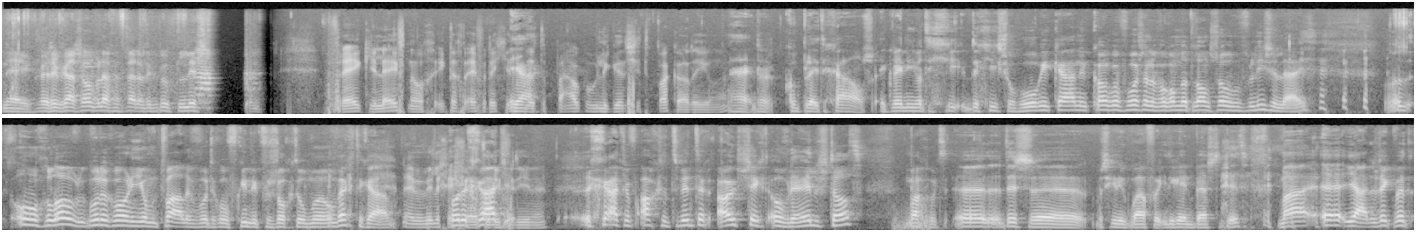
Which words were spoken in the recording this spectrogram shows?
Nee, we gaan zo wel even verder. Ik doe de list. Freek, je leeft nog. Ik dacht even dat, je, Ja. dat de Pauk hooligans je te pakken hadden, jongen. Nee, dat is complete chaos. Ik weet niet wat de, Grie- de Griekse horeca... Nu kan ik me voorstellen waarom dat land zoveel verliezen leidt. Want ongelooflijk. We worden gewoon hier om 12 uur wordt er gewoon vriendelijk verzocht om, eh, om weg te gaan. Nee, we willen geen geld graadje- verdienen. Een graadje of 28, uitzicht over de hele stad. Maar goed, eh, het is eh, misschien ook maar voor iedereen het beste dit. Maar eh, ja, dus ik werd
